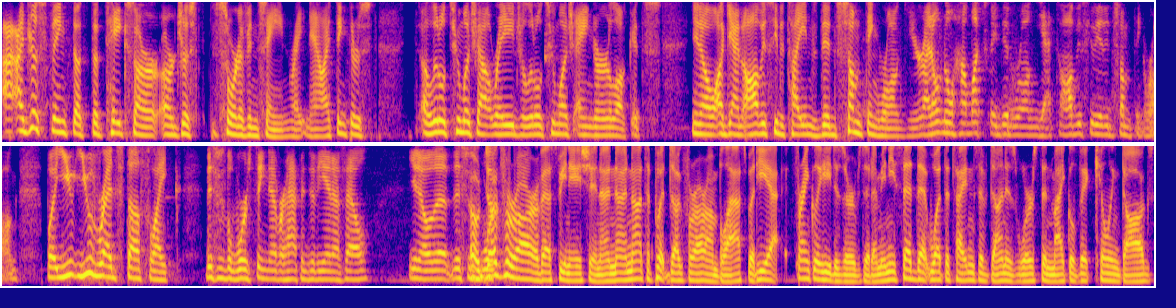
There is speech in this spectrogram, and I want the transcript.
I I just think that the takes are are just sort of insane right now. I think there's a little too much outrage, a little too much anger. Look, it's you know, again, obviously the Titans did something wrong here. I don't know how much they did wrong yet. Obviously they did something wrong. But you you've read stuff like this is the worst thing to ever happened to the NFL. You know, the, this is Oh, wor- Doug Farrar of SB Nation, and uh, not to put Doug Farrar on blast, but he, uh, frankly, he deserves it. I mean, he said that what the Titans have done is worse than Michael Vick killing dogs,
